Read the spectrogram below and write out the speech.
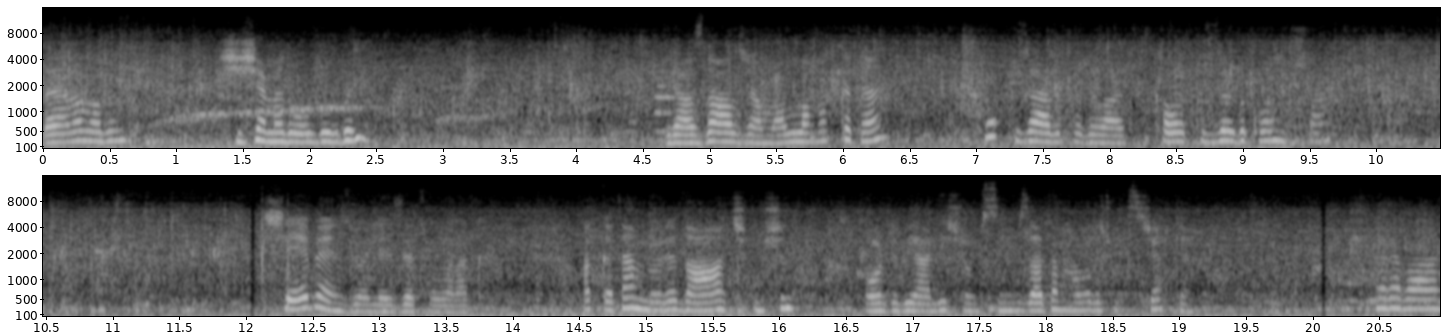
dayanamadım. Şişeme doldurdum. Biraz daha alacağım. Vallahi hakikaten çok güzel bir tadı var. Kavakuzları da koymuşlar. Şeye benziyor lezzet olarak. Hakikaten böyle dağa çıkmışsın. Orada bir yerde içiyormuşsun. Zaten hava da çok sıcak ya. Merhaba.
